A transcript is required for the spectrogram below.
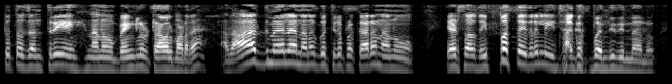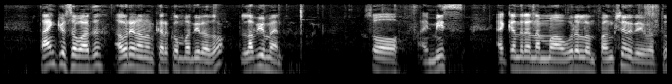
ಟೂ ತೌಸಂಡ್ ತ್ರೀ ನಾನು ಬೆಂಗಳೂರು ಟ್ರಾವೆಲ್ ಮಾಡಿದೆ. ಅದಾದಮೇಲೆ ನನಗೆ ಗೊತ್ತಿರೋ ಪ್ರಕಾರ ನಾನು ಎರಡು ಸಾವಿರದ ಇಪ್ಪತ್ತೈದರಲ್ಲಿ ಈ ಜಾಗಕ್ಕೆ ಬಂದಿದ್ದೀನಿ ನಾನು. ಥ್ಯಾಂಕ್ ಯು ಸವಾದ್ ಅವರೇ ನಾನು ಕರ್ಕೊಂಡು ಬಂದಿರೋದು. Love you man so I miss ಯಾಕಂದರೆ ನಮ್ಮ ಊರಲ್ಲಿ ಒಂದು ಫಂಕ್ಷನ್ ಇದೆ ಇವತ್ತು.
